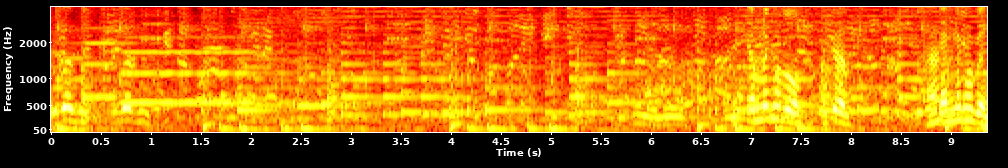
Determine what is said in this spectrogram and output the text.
বিশ বিশ কেমনে খাব আঙ্কেল কেমনে খাবেন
